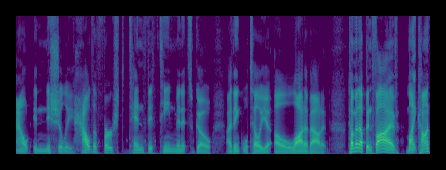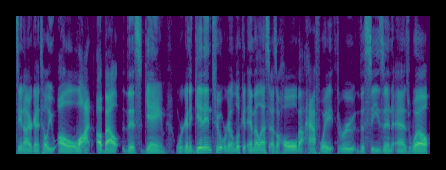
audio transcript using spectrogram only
out initially, how the first 10 15 minutes go, I think will tell you a lot about it. Coming up in five, Mike Conti and I are going to tell you a lot about this game. We're going to get into it. We're going to look at MLS as a whole about halfway through the season as well.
